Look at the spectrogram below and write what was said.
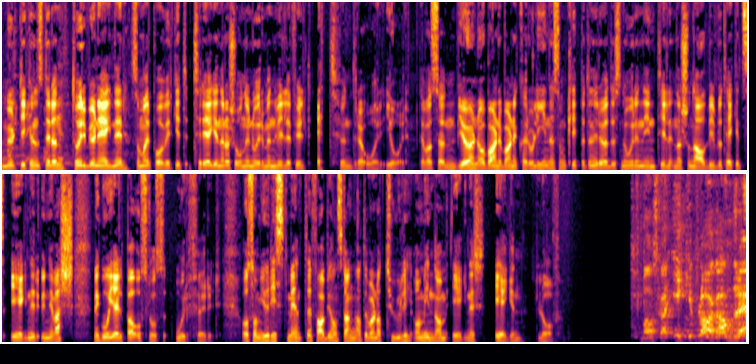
Multikunstneren Torbjørn Egner, som har påvirket tre generasjoner nordmenn, ville fylt 100 år i år. Det var sønnen Bjørn og barnebarnet Karoline som klippet den røde snoren inn til Nasjonalbibliotekets Egner-univers, med god hjelp av Oslos ordfører. Og som jurist mente Fabian Stang at det var naturlig å minne om Egners egen lov. Man skal ikke plage andre.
